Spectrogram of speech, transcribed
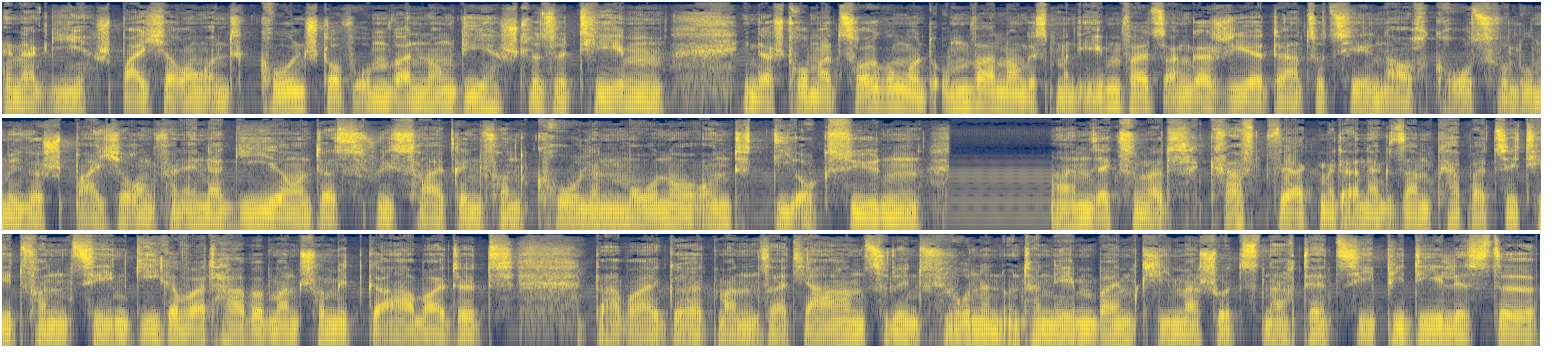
Energiespeicherung und Kohlenstoffumwandlung, die Schlüsselthemen. In der Stromerzeugung und Umwandlung ist man ebenfalls engagiert. Dazu zählen auch großvolumige Speicherung von Energie und das Recyceln von Kohlenmono- und Dioxiden. Ein 600 Kraftwerk mit einer Gesamtkapazität von 10 Gigawatt habe man schon mitgearbeitet. Dabei gehört man seit Jahren zu den führenden Unternehmen beim Klimaschutz nach der CPD-Liste.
